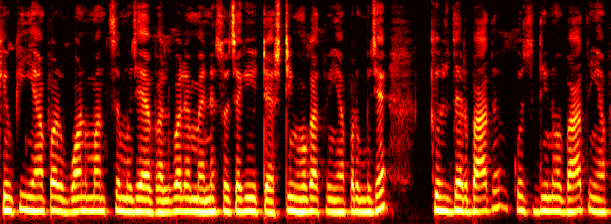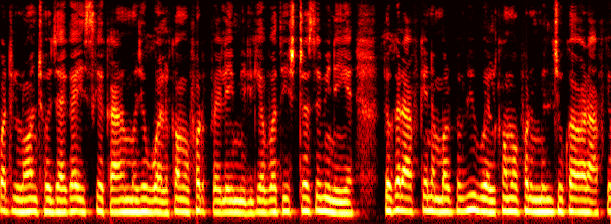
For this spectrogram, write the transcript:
क्योंकि यहाँ पर वन मंथ से मुझे अवेलेबल है। मैंने सोचा कि टेस्टिंग होगा तो यहाँ पर मुझे कुछ देर बाद, कुछ दिनों बाद यहाँ पर लॉन्च हो जाएगा। इसके कारण मुझे वेलकम ऑफ़र पहले ही मिल गया। बट इस तरह से भी नहीं है। तो अगर आपके नंबर पर भी वेलकम ऑफ़र मिल चुका है और आपके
